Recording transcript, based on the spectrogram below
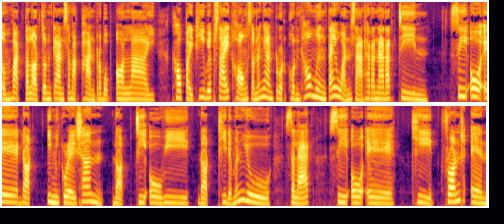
สมบัติตลอดจนการสมัครผ่านระบบออนไลน์ เข้าไปที่เว็บไซต์ของสำนักงงานตรวจคนเข้าเมืองไต้หวันสาธารณรัฐจีน coa immigration.gov.tw coa ขีด front end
